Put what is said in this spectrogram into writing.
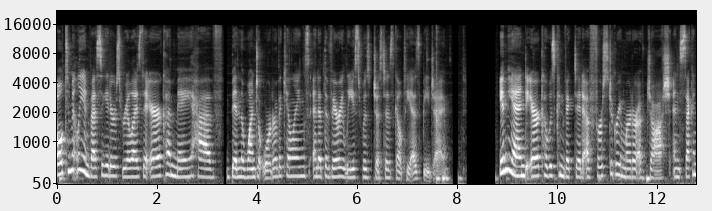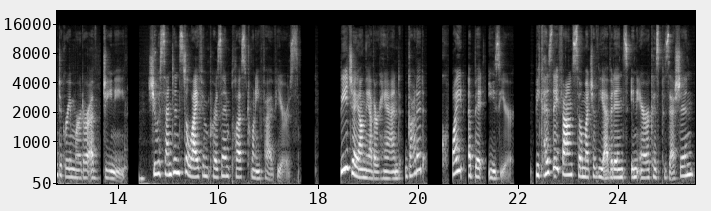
Ultimately, investigators realized that Erica may have been the one to order the killings and, at the very least, was just as guilty as BJ. In the end, Erica was convicted of first degree murder of Josh and second degree murder of Jeannie. She was sentenced to life in prison plus 25 years. BJ, on the other hand, got it quite a bit easier. Because they found so much of the evidence in Erica's possession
